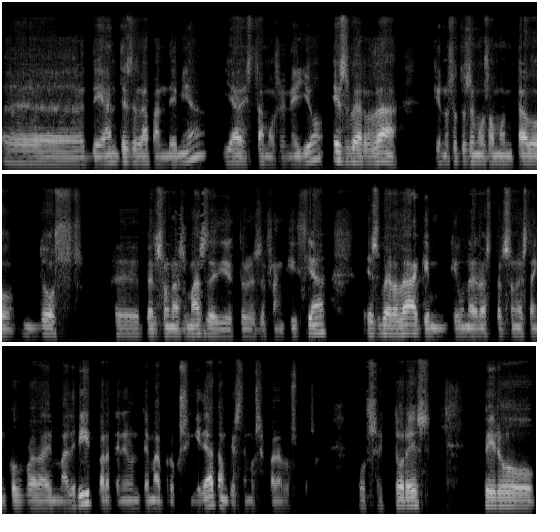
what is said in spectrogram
de antes de la pandemia, ya estamos en ello. Es verdad que nosotros hemos aumentado dos personas más de directores de franquicia. Es verdad que, una de las personas está incorporada en Madrid para tener un tema de proximidad, aunque estemos separados por sectores pero,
